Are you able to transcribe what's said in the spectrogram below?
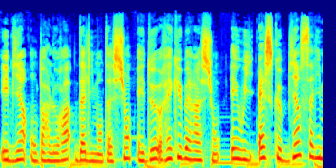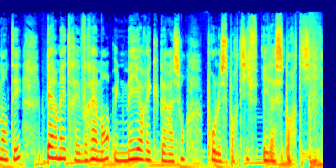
Eh bien, on parlera d'alimentation et de récupération. Et oui, est-ce que bien s'alimenter permettrait vraiment une meilleure récupération pour le sportif et la sportive?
